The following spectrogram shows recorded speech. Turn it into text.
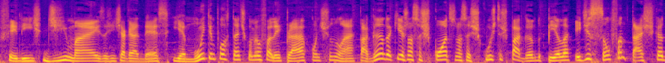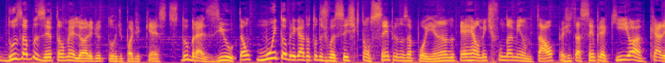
feliz demais, a gente agradece e é muito importante, como eu falei, para continuar pagando aqui as nossas contas, nossas custas, pagando pela edição fantástica do Zabuzeta, o melhor editor de podcasts do Brasil. Então, muito obrigado a todos vocês que estão sempre nos apoiando. É realmente fundamental pra gente estar tá sempre aqui, ó. Cara,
